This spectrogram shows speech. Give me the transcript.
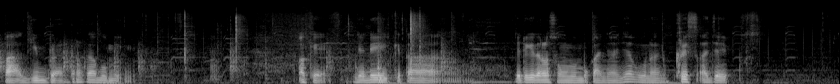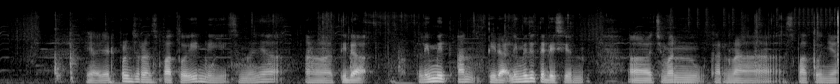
Pak Gibran Raka Buming. Oke, jadi kita jadi kita langsung membukanya aja menggunakan kris ajaib. Ya, jadi peluncuran sepatu ini sebenarnya uh, tidak limit an, tidak limited edition, uh, cuman karena sepatunya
